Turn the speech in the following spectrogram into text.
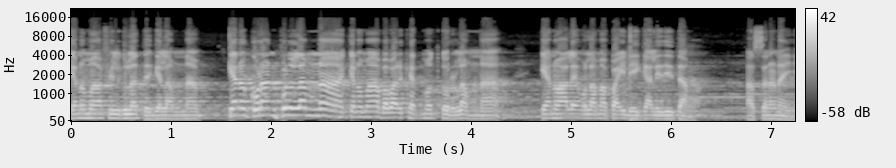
কেন মাহফিল গুলাতে গেলাম না? কেন কোরআন পড়লাম না? কেন মা বাবার খেদমত করলাম না? কেন আলেম ওলামা পাইলেই গালি দিতাম? আছে না নাই?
